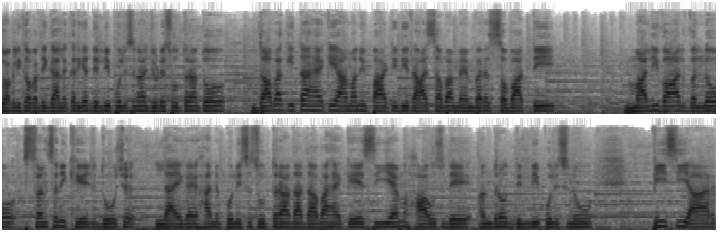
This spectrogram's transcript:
ਤੋਂ ਅਗਲੀ ਖਬਰ ਦੀ ਗੱਲ ਕਰੀਏ, ਦਿੱਲੀ ਪੁਲਿਸ ਨਾਲ ਜੁੜੇ ਸੂਤਰਾਂ ਤੋਂ ਦਾਅਵਾ ਕੀਤਾ ਹੈ ਕਿ ਆਮ ਆਦਮੀ ਪਾਰਟੀ ਦੀ ਰਾਜ ਸਭਾ ਮੈਂਬਰ ਸਵਾਤੀ ਮਾਲੀਵਾਲ ਵੱਲੋਂ ਸਨਸਨੀਖੇਜ ਦੋਸ਼ ਲਾਏ ਗਏ ਹਨ। ਪੁਲਿਸ ਸੂਤਰਾਂ ਦਾ ਦਾਅਵਾ ਹੈ ਕਿ ਸੀਐਮ ਹਾਊਸ ਦੇ ਅੰਦਰੋਂ ਦਿੱਲੀ ਪੁਲਿਸ ਨੂੰ ਪੀਸੀਆਰ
